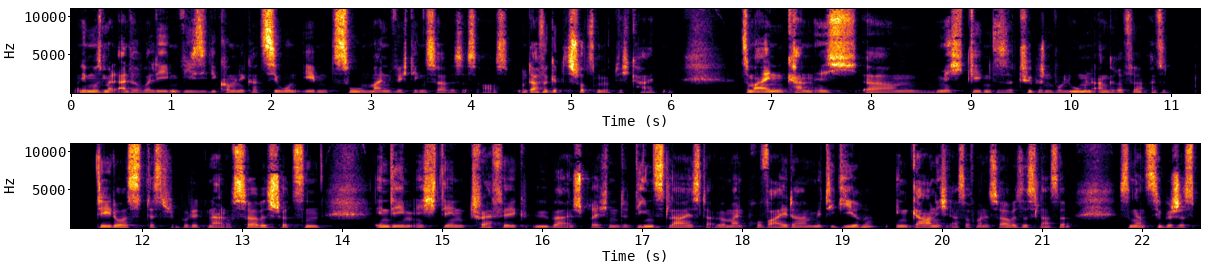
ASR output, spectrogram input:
Und ich muss mir halt einfach überlegen, wie sieht die Kommunikation eben zu meinen wichtigen Services aus. Und dafür gibt es Schutzmöglichkeiten. Zum einen kann ich ähm, mich gegen diese typischen Volumenangriffe, also DDoS, Distributed Denial of Service schützen, indem ich den Traffic über entsprechende Dienstleister, über meinen Provider mitigiere, ihn gar nicht erst auf meine Services lasse. Das ist ein ganz typisches,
